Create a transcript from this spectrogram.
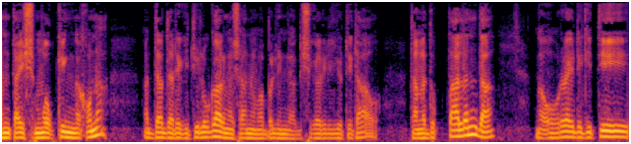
anti-smoking nga kuna at dadarig iti lugar nga sana mabalin nga agsigarilyo ti tao. Tanaduktalan da nga oray digiti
